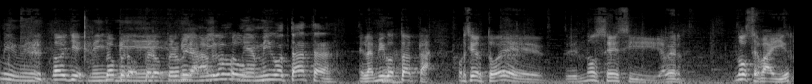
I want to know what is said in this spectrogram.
mi, mi- Oye, mi- no, pero, mi- pero, pero mi mira, amigo, hablando- mi amigo Tata. El amigo Tata. Por cierto, eh, eh, no sé si, a ver, no se va a ir,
